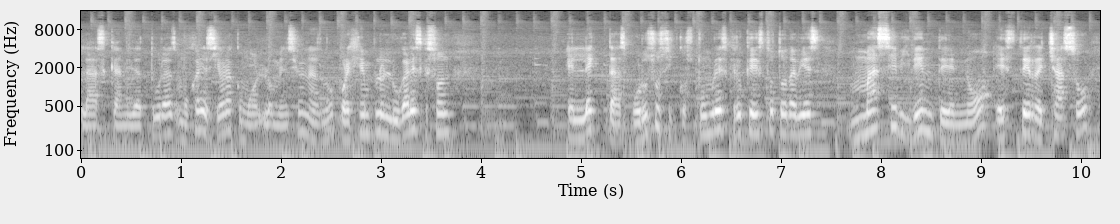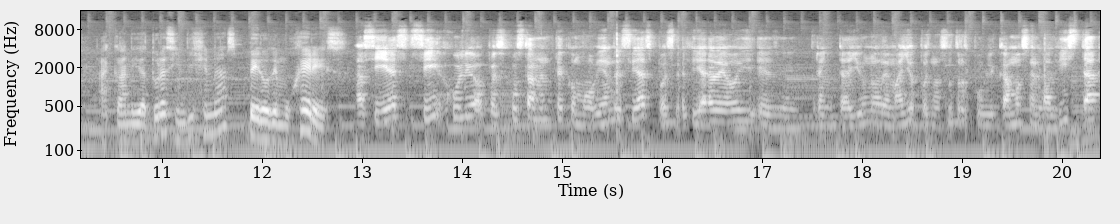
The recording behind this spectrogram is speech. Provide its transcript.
las candidaturas mujeres. Y ahora como lo mencionas, ¿no? Por ejemplo, en lugares que son electas por usos y costumbres, creo que esto todavía es más evidente, ¿no? Este rechazo a candidaturas indígenas, pero de mujeres. Así es, sí, Julio, pues justamente como bien decías, pues el día de hoy, el 31 de mayo, pues nosotros publicamos en la lista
